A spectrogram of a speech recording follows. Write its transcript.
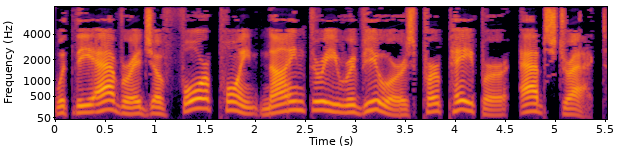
with the average of 4.93 reviewers per paper, abstract.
